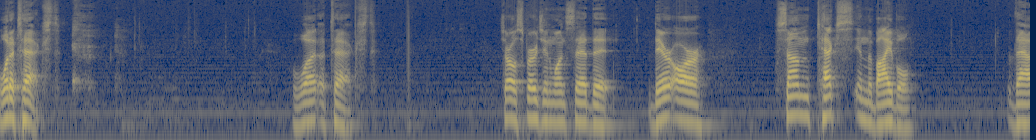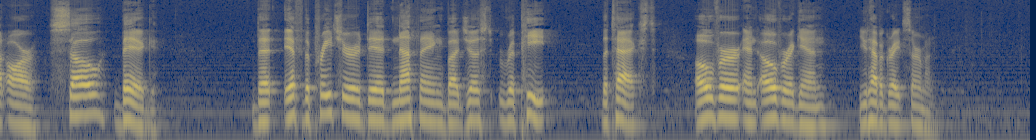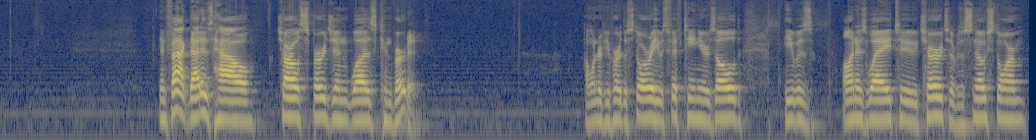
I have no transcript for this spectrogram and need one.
What a text. What a text. Charles Spurgeon once said that there are some texts in the Bible that are so big that if the preacher did nothing but just repeat the text over and over again, you'd have a great sermon. In fact, that is how Charles Spurgeon was converted. I wonder if you've heard the story. He was 15 years old. He was on his way to church. There was a snowstorm.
